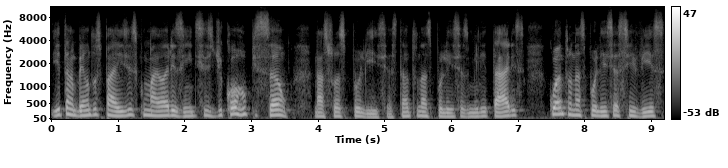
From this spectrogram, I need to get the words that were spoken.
e também um dos países com maiores índices de corrupção nas suas polícias, tanto nas polícias militares quanto nas polícias civis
